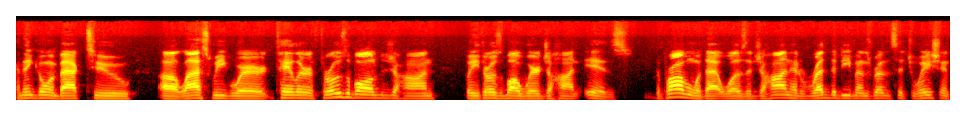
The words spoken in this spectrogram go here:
I think, going back to uh, last week where Taylor throws the ball to Jahan, but he throws the ball where Jahan is. The problem with that was that Jahan had read the defense, read the situation,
